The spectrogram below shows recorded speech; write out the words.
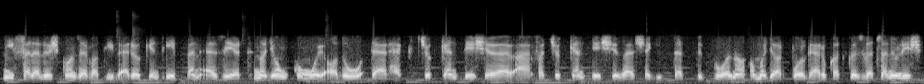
Mi felelős konzervatív erőként éppen ezért nagyon komoly adó terhek csökkentésével, áfa csökkentésével segítettük volna a magyar polgárokat közvetlenül is.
